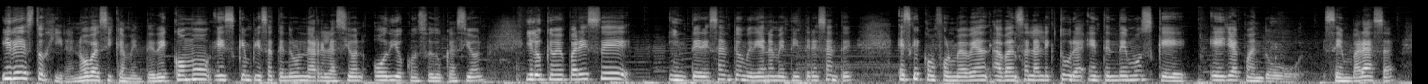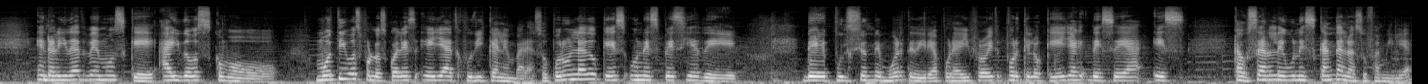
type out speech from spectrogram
Y de esto gira, ¿no? Básicamente, de cómo es que empieza a tener una relación odio con su educación. Y lo que me parece interesante o medianamente interesante es que conforme avanza la lectura entendemos que ella cuando se embaraza, en realidad vemos que hay dos como motivos por los cuales ella adjudica el embarazo. Por un lado que es una especie de, de pulsión de muerte, diría por ahí Freud, porque lo que ella desea es causarle un escándalo a su familia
